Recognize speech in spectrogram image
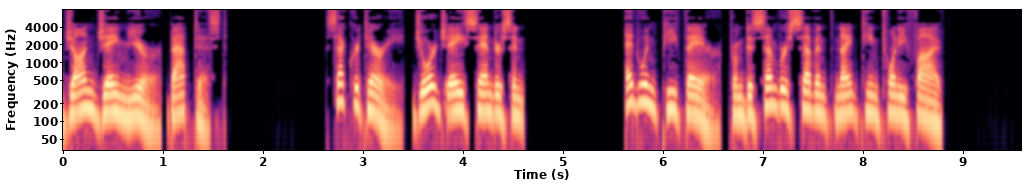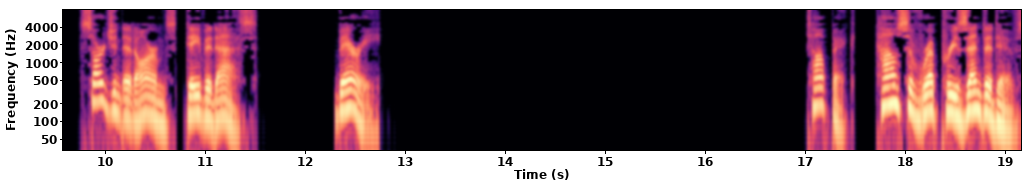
John J. Muir Baptist. Secretary, George A. Sanderson Edwin P. Thayer, from December 7, 1925 Sergeant at Arms, David S. Barry House of Representatives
